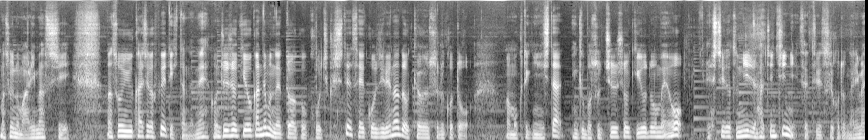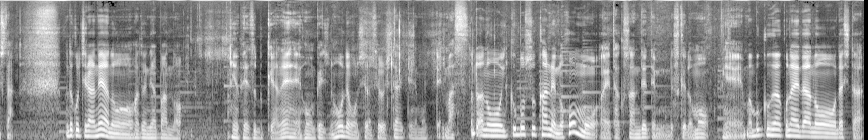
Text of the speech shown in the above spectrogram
まあ、そういうのもありますし、まあ、そういう会社が増えてきたんでねこの中小企業間でもネットワークを構築して成功事例などを共有することを目的にしたインクボス中小企業同盟を7月28日に設立することになりました。またこちらねあのファザンジャパンのフェイスブックやねホームページの方でもお知らせをしたいというふうに思っています。あとあのイクボス関連の本も、えー、たくさん出てるんですけども、えーまあ、僕がこの間あの出した、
